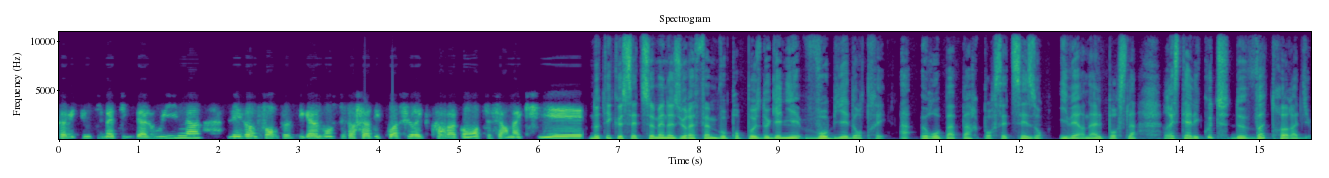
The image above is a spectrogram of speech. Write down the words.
avec une thématique d'Halloween. Les enfants peuvent également se faire des coiffures extravagantes, se faire maquiller. Notez que cette semaine, Azure FM vous propose de gagner vos billets d'entrée à Europa Park pour cette saison hivernale. Pour cela, restez à l'écoute de votre radio.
